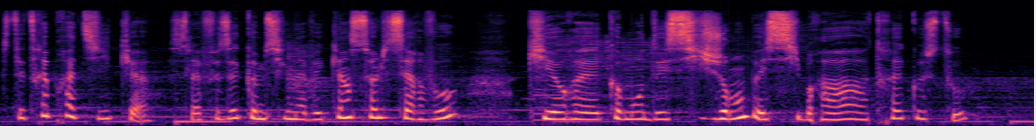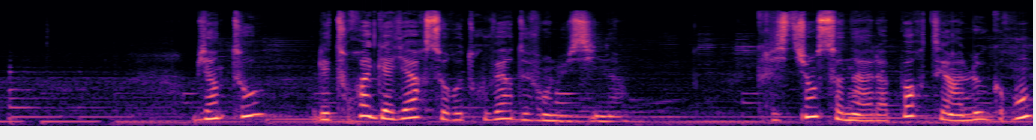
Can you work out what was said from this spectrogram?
C'était très pratique. Cela faisait comme s'il n'avait qu'un seul cerveau qui aurait commandé six jambes et six bras très costauds. Bientôt, les trois gaillards se retrouvèrent devant l'usine. Christian sonna à la porte et un Legrand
